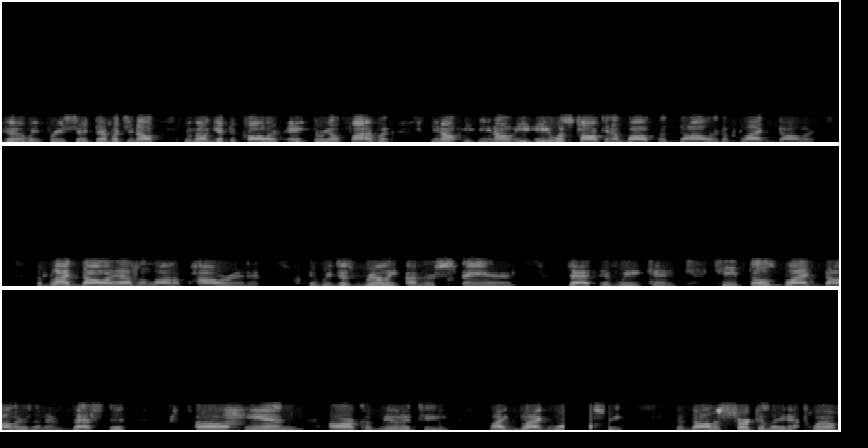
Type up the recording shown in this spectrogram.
good. We appreciate that. But you know, we're gonna get the caller eight three zero five. But you know, you know, he, he was talking about the dollar, the black dollar. The black dollar has a lot of power in it. If we just really understand that, if we can keep those black dollars and invest it uh, in our community, like Black Wall Street, the dollar circulated 12,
